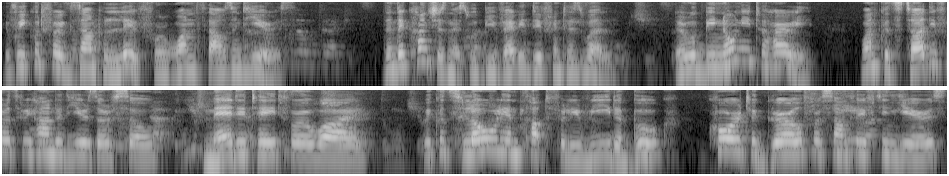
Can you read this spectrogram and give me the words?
if we could, for example, live for 1,000 years. Then the consciousness would be very different as well. There would be no need to hurry. One could study for 300 years or so, meditate for a while. We could slowly and thoughtfully read a book, court a girl for some 15 years,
